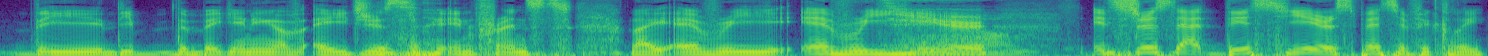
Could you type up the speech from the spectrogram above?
the the, the beginning of ages in France. Like every every year, it's just that this year specifically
